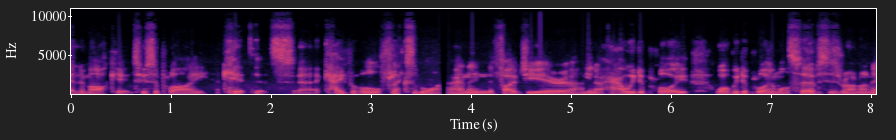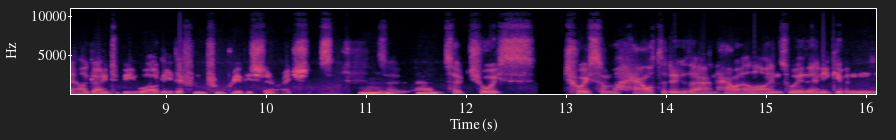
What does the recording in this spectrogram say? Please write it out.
vendor market to supply a kit that's uh, capable, flexible, and in the 5G era, you know, how we deploy, what we deploy, and what services run on it are going to be wildly different from previous generations. Mm. So, um, so choice choice on how to do that and how it aligns with any given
